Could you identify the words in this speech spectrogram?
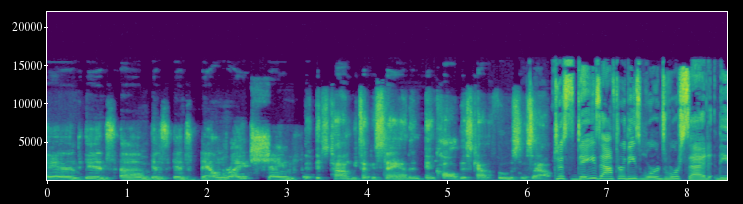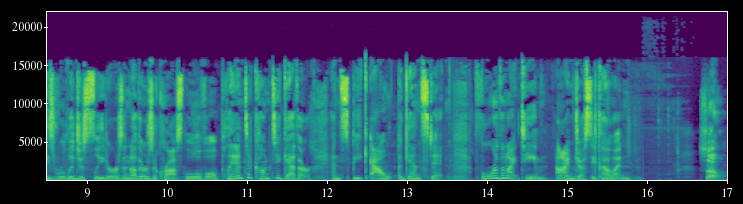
and it's um, it's it's downright shameful. It's time we take a stand and, and, call this kind of foolishness out. Just days after these words were said, these religious leaders and others across Louisville plan to come together and speak out against it. For the night team, I'm Jesse Cohen. So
